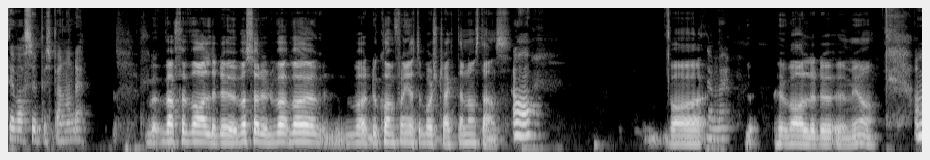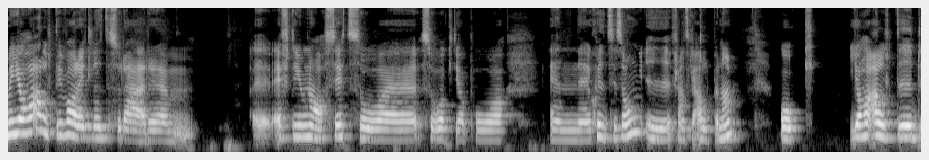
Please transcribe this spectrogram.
det var superspännande. Varför valde du, vad sa du, vad, vad, vad, du kom från Göteborgstrakten någonstans. Ja, stämmer. hur valde du Umeå? Ja, men jag har alltid varit lite sådär... eh, efter gymnasiet så, eh, så åkte jag på en skidsäsong i franska alperna. Och jag har alltid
